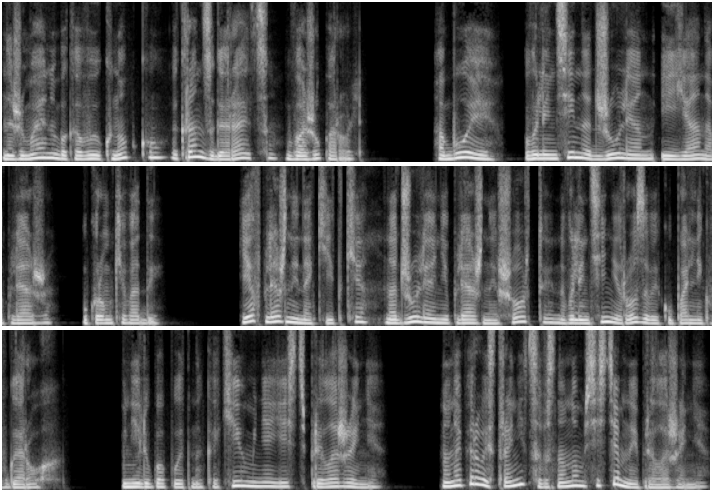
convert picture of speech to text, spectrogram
Нажимаю на боковую кнопку, экран загорается, ввожу пароль. Обои — Валентина, Джулиан и я на пляже, у кромки воды. Я в пляжной накидке, на Джулиане пляжные шорты, на Валентине розовый купальник в горох. Мне любопытно, какие у меня есть приложения. Но на первой странице в основном системные приложения.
